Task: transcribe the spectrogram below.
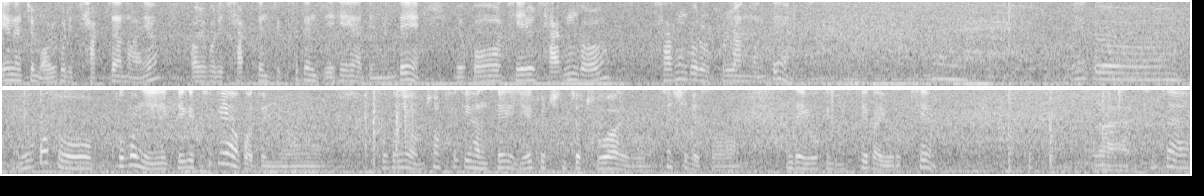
얘는 좀 얼굴이 작잖아요. 얼굴이 작든지 크든지 해야 되는데 요거 제일 작은 거 작은 거를 골랐는데 얘도 요것도 부분이 되게 특이하거든요. 부분이 엄청 특이한데 얘도 진짜 좋아요 텐실에서. 근데 여기 밑에가 이렇게. 와 진짜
